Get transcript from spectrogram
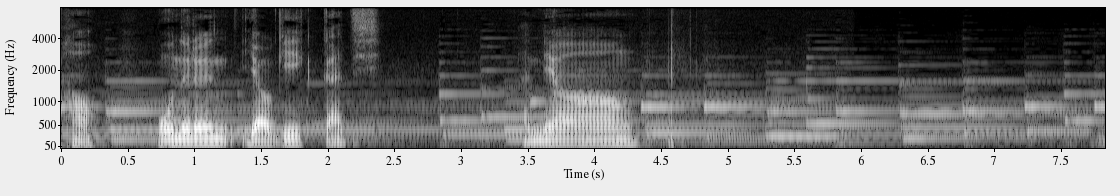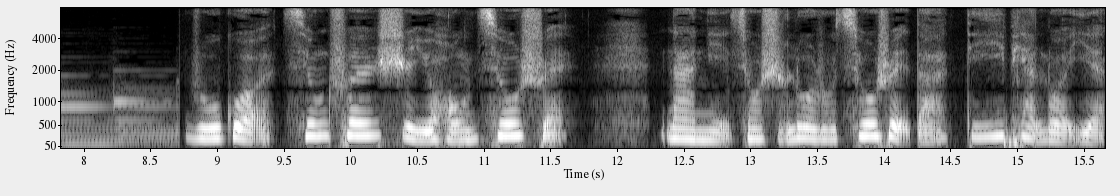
好, 오늘은 여기까지. 안녕. 如果青春是一泓秋水，那你就是落入秋水的第一片落叶。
